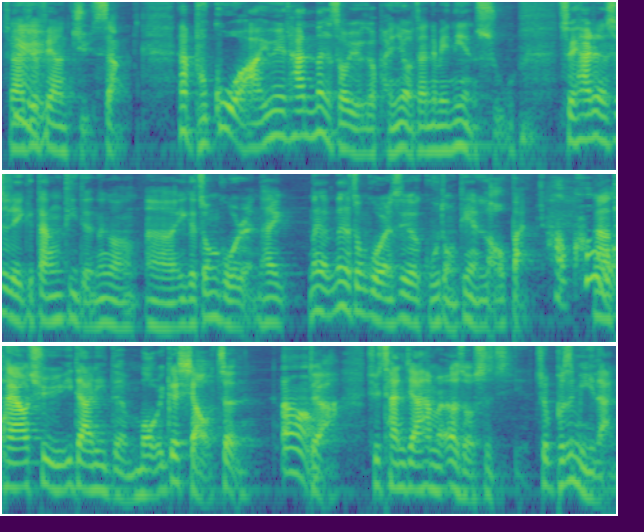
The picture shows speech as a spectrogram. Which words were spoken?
所以她就非常沮丧。嗯、那不过啊，因为她那个时候有一个朋友在那边念书，所以她认识了一个当地的那种呃一个中国人，他那个那个中国人是一个古董店的老板，好酷、哦。那他要去意大利的某一个小镇，嗯，对啊，去参加他们二手市集，就不是米兰。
